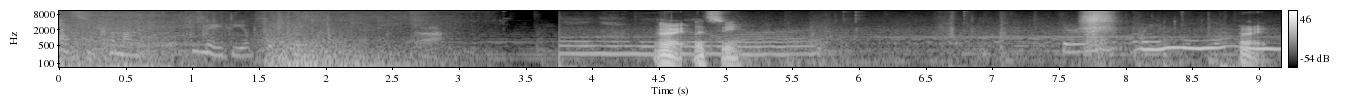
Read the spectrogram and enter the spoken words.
As you command, Lady of the Alright, let's see. Alright,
